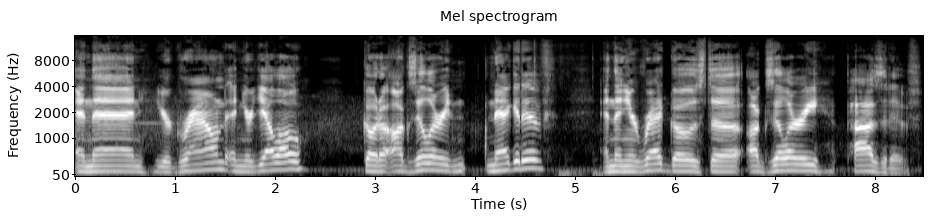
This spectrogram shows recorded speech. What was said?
and then your ground and your yellow go to auxiliary negative, and then your red goes to auxiliary positive.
